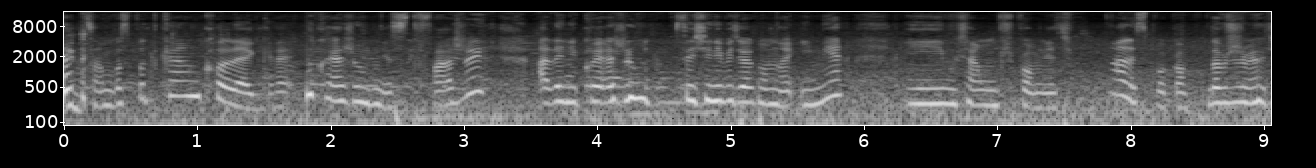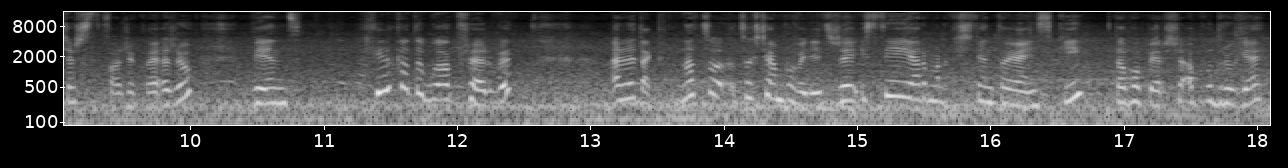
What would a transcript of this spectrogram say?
Sam, bo spotkałam kolegę. Kojarzył mnie z twarzy, ale nie kojarzył, w sensie nie wiedział jak mam na imię i musiałam mu przypomnieć. Ale spoko. Dobrze, że mnie chociaż z twarzy kojarzył, więc chwilka to była przerwy. Ale tak, na co, co chciałam powiedzieć, że istnieje jarmark świętojański, to po pierwsze, a po drugie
